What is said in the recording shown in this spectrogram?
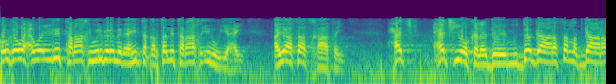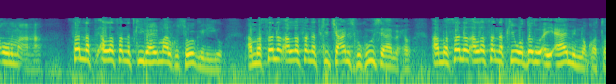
Kolka waxa weeye litaraakhi welibana madaahibta qabta litaraakhi inuu yahay ayaa saas qaatay. Xaj xajkii oo kale dee muddo gaara sanad gaara un ma aha. Sanad alla sannadkii ilaahay maalku soo geliyo. Ama sanad alla sannadkii jaanisku kuu saamaxo. Ama sanad alla sannadkii wadadu ay aamin noqoto.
